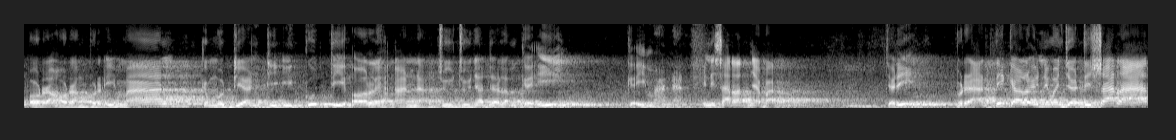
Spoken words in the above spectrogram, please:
Orang-orang beriman kemudian diikuti oleh anak cucunya dalam kei keimanan. Ini syaratnya, Pak. Jadi berarti kalau ini menjadi syarat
